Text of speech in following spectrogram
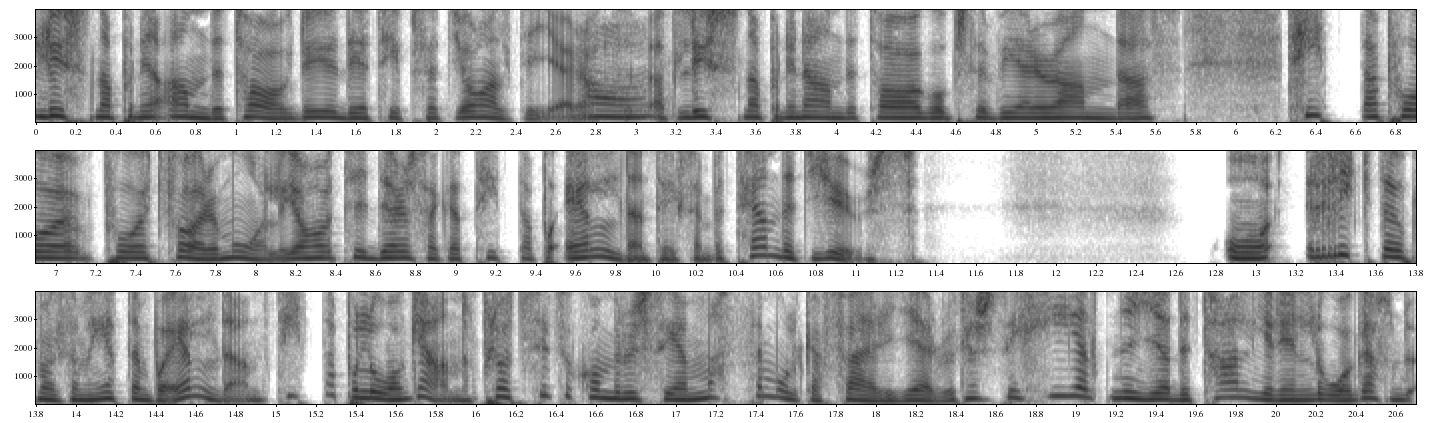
lyssna på dina andetag, det är ju det tipset jag alltid ger. Att, ja. att lyssna på dina andetag, observera hur du andas. Titta på, på ett föremål. Jag har tidigare sagt att titta på elden till exempel. Tänd ett ljus. Och rikta uppmärksamheten på elden. Titta på lågan. Plötsligt så kommer du se massor med olika färger. Du kanske ser helt nya detaljer i en låga som du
